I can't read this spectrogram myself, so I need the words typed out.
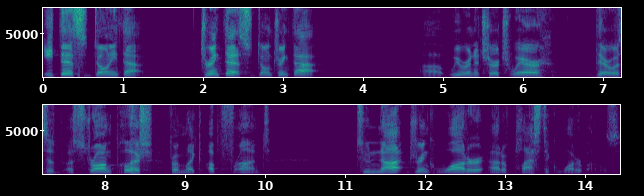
Eat this, don't eat that. Drink this, don't drink that. Uh, we were in a church where there was a, a strong push from like up front to not drink water out of plastic water bottles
